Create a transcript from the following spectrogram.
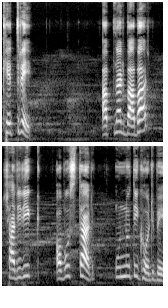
ক্ষেত্রে আপনার বাবার শারীরিক অবস্থার উন্নতি ঘটবে।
